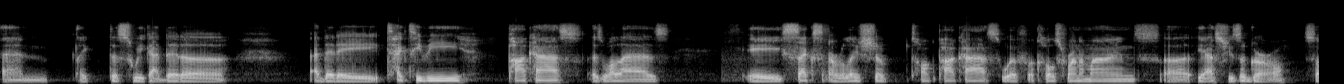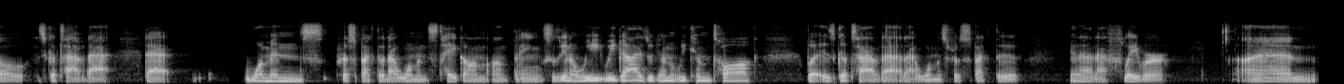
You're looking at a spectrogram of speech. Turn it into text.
and like this week, I did a I did a tech TV podcast as well as a sex and relationship talk podcast with a close friend of mine's. Uh, yes, she's a girl, so it's good to have that that woman's perspective, that woman's take on on things. You know, we we guys we can we can talk, but it's good to have that that woman's perspective you know, that flavor. And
